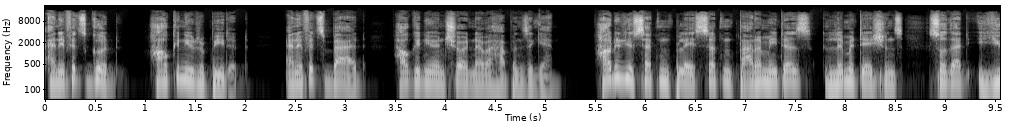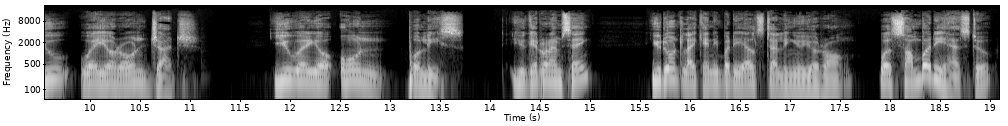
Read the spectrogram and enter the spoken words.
And if it's good, how can you repeat it? And if it's bad, how can you ensure it never happens again? How did you set in place certain parameters, limitations, so that you were your own judge? You were your own police. You get what I'm saying? You don't like anybody else telling you you're wrong. Well, somebody has to.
